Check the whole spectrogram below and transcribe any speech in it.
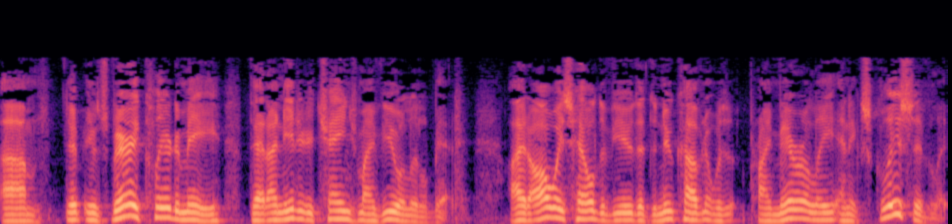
um, it, it was very clear to me that I needed to change my view a little bit. I had always held the view that the new covenant was primarily and exclusively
